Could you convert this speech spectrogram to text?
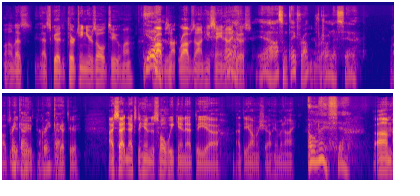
Well, that's that's good. 13 years old too, huh? Yeah Rob's on. Rob's on. He's saying hi to us. yeah awesome thanks rob Yeah, for Rob. joining us yeah Rob's a Great good guy, dude. I- great I guy. got to. I sat next to him this whole weekend at the uh at the Amish show. Him and I. oh nice yeah Um.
